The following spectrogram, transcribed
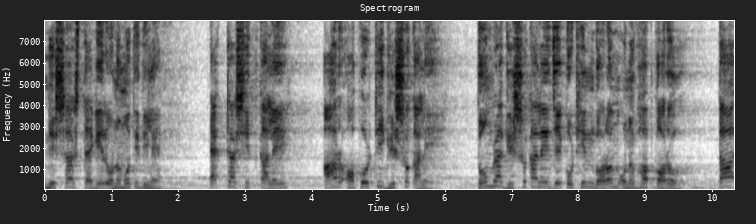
নিঃশ্বাস ত্যাগের অনুমতি দিলেন। একটা শীতকালে আর অপরটি গ্রীষ্মকালে। তোমরা গ্রীষ্মকালে যে কঠিন গরম অনুভব করো, তা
